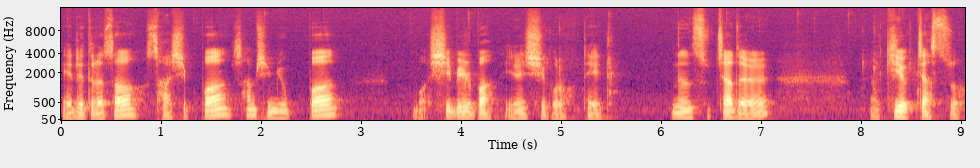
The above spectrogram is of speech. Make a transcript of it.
예를 들어서 40번, 36번, 뭐 11번 이런 식으로 되어 있는 숫자들 어, 기역자 수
